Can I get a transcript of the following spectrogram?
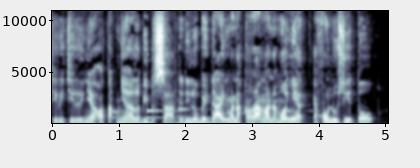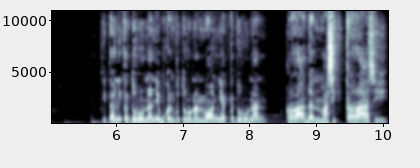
ciri-cirinya otaknya lebih besar. Jadi lu bedain mana kera mana monyet. Evolusi itu kita ini keturunannya bukan keturunan monyet keturunan kera. Dan masih kera sih.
